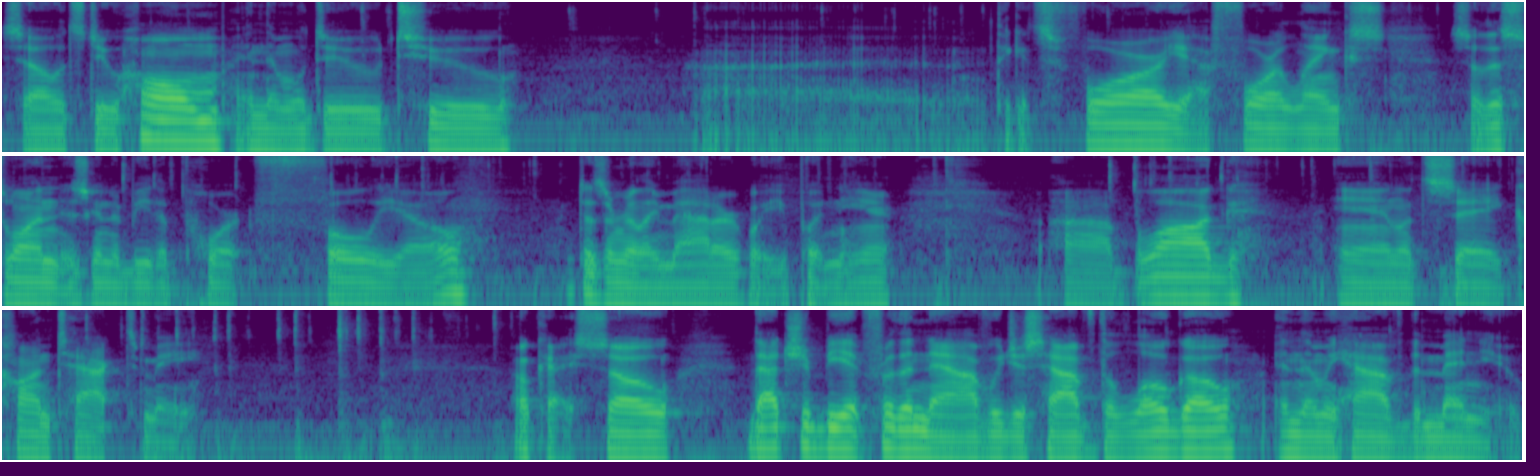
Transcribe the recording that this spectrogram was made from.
So let's do home, and then we'll do two, uh, I think it's four, yeah, four links. So this one is going to be the portfolio. It doesn't really matter what you put in here. Uh, blog, and let's say contact me. Okay, so that should be it for the nav. We just have the logo, and then we have the menu.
